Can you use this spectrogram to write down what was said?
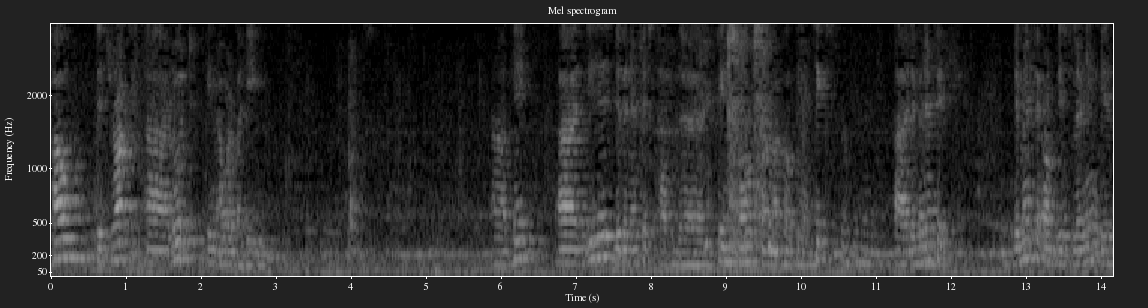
how the drugs uh, root in our body. Okay, uh, this is the benefits of the clinical pharmacokinetics. Uh, the benefit, the benefit of this learning is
